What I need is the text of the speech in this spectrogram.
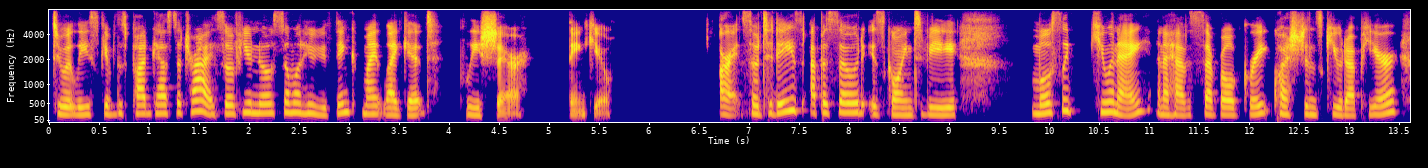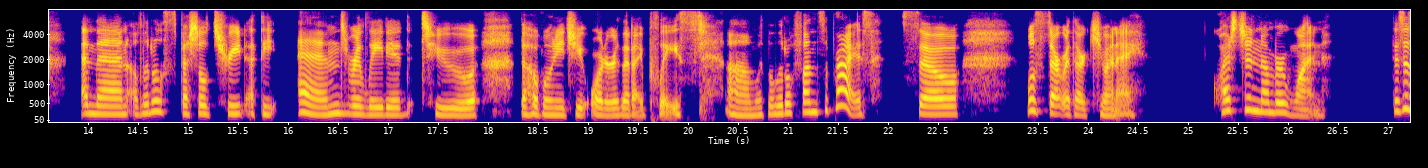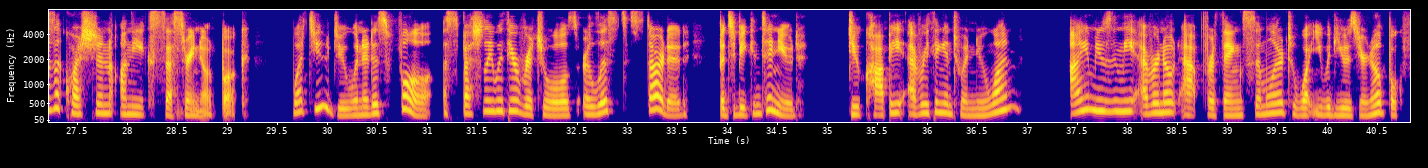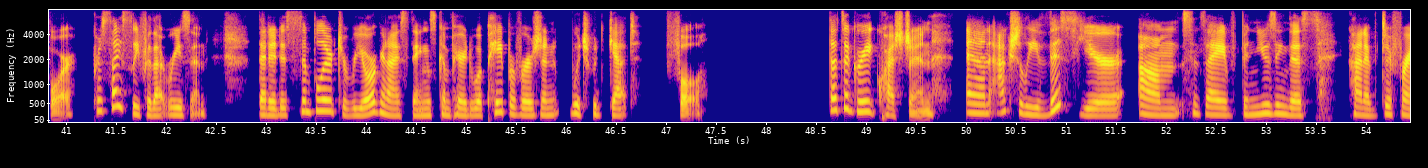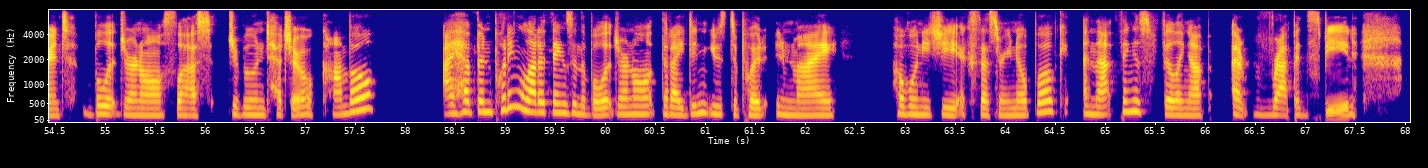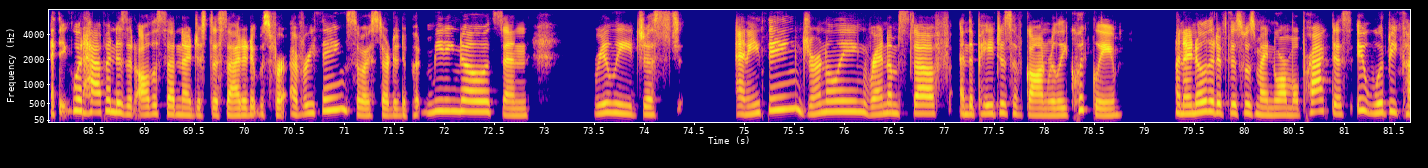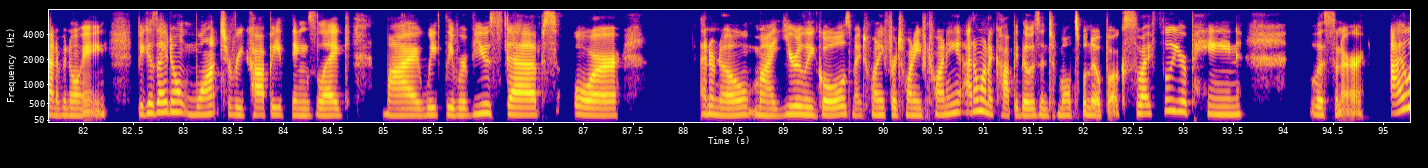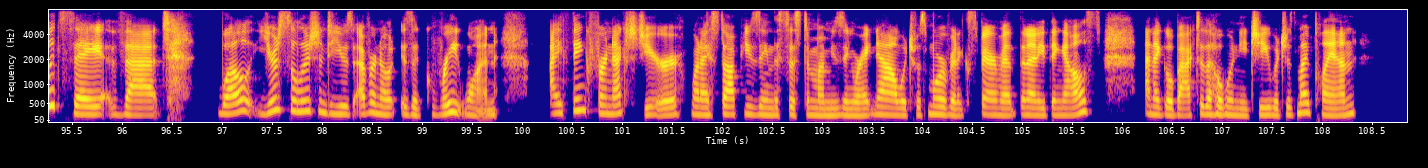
to at least give this podcast a try. So if you know someone who you think might like it, please share. Thank you. All right, so today's episode is going to be mostly Q&A and I have several great questions queued up here and then a little special treat at the end related to the Hobonichi order that I placed um, with a little fun surprise. So we'll start with our Q&A. Question number 1. This is a question on the accessory notebook. What do you do when it is full, especially with your rituals or lists started but to be continued? Do you copy everything into a new one? I am using the Evernote app for things similar to what you would use your notebook for, precisely for that reason that it is simpler to reorganize things compared to a paper version, which would get full. That's a great question. And actually, this year, um, since I've been using this kind of different bullet journal slash Jibun Techo combo, I have been putting a lot of things in the bullet journal that I didn't use to put in my Hobonichi accessory notebook, and that thing is filling up at rapid speed. I think what happened is that all of a sudden I just decided it was for everything. So I started to put meeting notes and really just anything, journaling, random stuff, and the pages have gone really quickly. And I know that if this was my normal practice, it would be kind of annoying because I don't want to recopy things like my weekly review steps or I don't know, my yearly goals, my 20 for 2020. I don't want to copy those into multiple notebooks. So I feel your pain, listener. I would say that, well, your solution to use Evernote is a great one. I think for next year, when I stop using the system I'm using right now, which was more of an experiment than anything else, and I go back to the Hobonichi, which is my plan,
